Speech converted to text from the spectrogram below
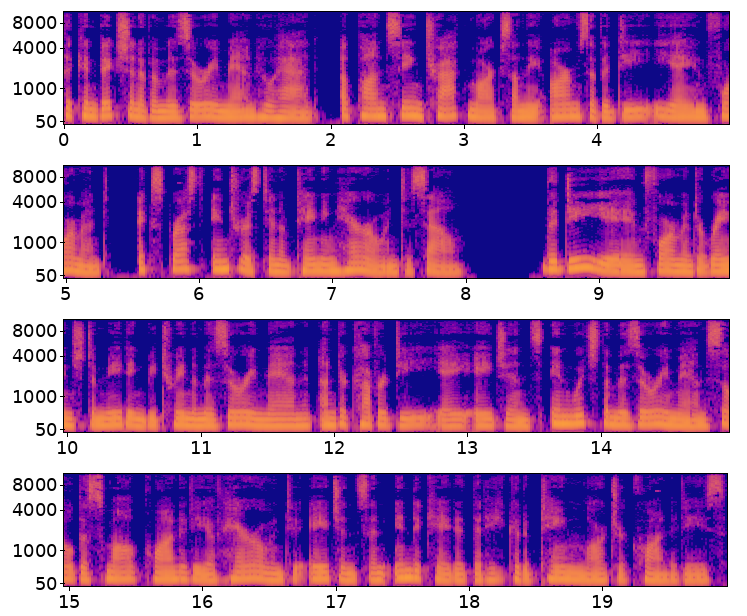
the conviction of a Missouri man who had, upon seeing track marks on the arms of a DEA informant, expressed interest in obtaining heroin to sell. The DEA informant arranged a meeting between the Missouri man and undercover DEA agents in which the Missouri man sold a small quantity of heroin to agents and indicated that he could obtain larger quantities.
